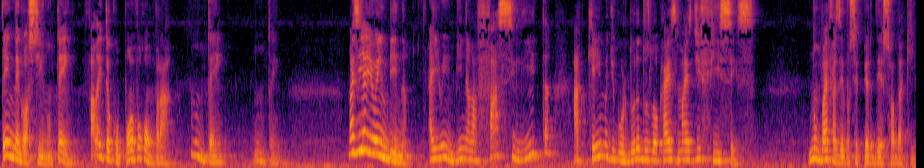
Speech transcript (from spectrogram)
Tem um negocinho, não tem? Fala aí teu cupom, eu vou comprar. Não tem, não tem. Mas e a ioimbina? A ioimbina ela facilita a queima de gordura dos locais mais difíceis. Não vai fazer você perder só daqui.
